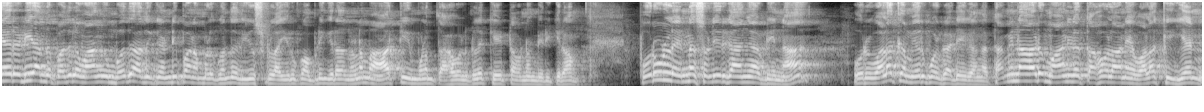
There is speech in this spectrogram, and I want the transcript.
நேரடியாக அந்த பதிலை வாங்கும்போது அது கண்டிப்பாக நம்மளுக்கு வந்து அது யூஸ்ஃபுல்லாக இருக்கும். அப்படிங்கிறதுனால நம்ம ஆர்டி மூலம் தகவல்களை கேட்டவண்ணம் இருக்கிறோம். பொருளில் என்ன சொல்லியிருக்காங்க அப்படின்னா ஒரு வழக்கை மேற்கோள் காட்டியிருக்காங்க. தமிழ்நாடு மாநில தகவல் ஆணைய வழக்கு எண்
